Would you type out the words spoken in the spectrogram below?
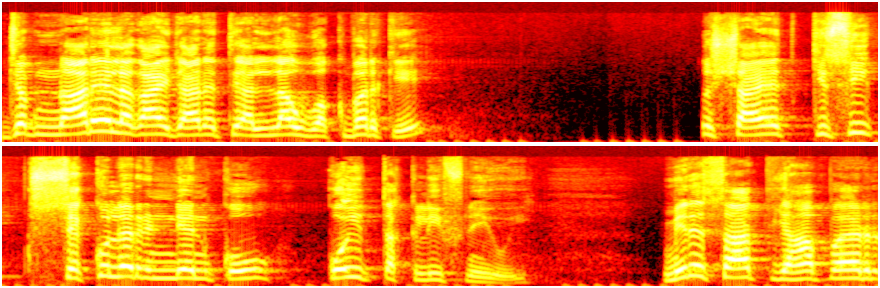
जब नारे लगाए जा रहे थे अल्लाह अकबर के तो शायद किसी सेकुलर इंडियन को कोई तकलीफ़ नहीं हुई। मेरे साथ यहाँ पर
